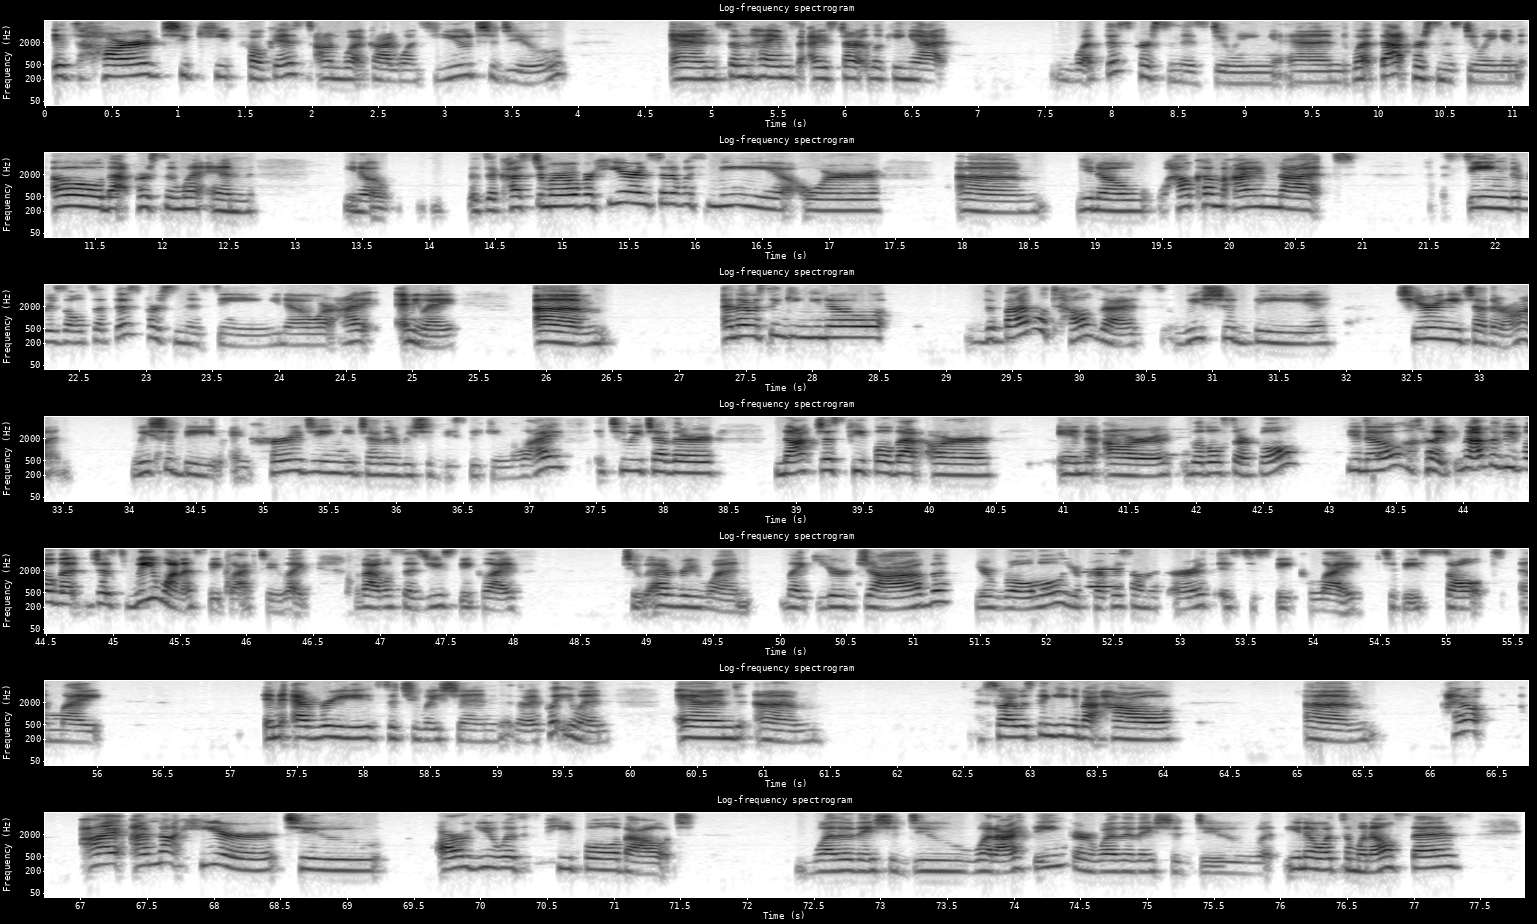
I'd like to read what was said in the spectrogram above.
it's hard to keep focused on what God wants you to do. And sometimes I start looking at what this person is doing and what that person is doing. And oh, that person went and, you know, it's a customer over here instead of with me. Or, um, you know, how come I'm not seeing the results that this person is seeing, you know, or I, anyway. Um, and I was thinking, you know, the Bible tells us we should be cheering each other on. We should be encouraging each other. We should be speaking life to each other, not just people that are in our little circle, you know, like not the people that just we want to speak life to. Like the Bible says, you speak life to everyone like your job, your role, your purpose on this earth is to speak life, to be salt and light in every situation that I put you in. And um, so I was thinking about how um, I don't, I, I'm not here to argue with people about whether they should do what I think or whether they should do what, you know, what someone else says.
